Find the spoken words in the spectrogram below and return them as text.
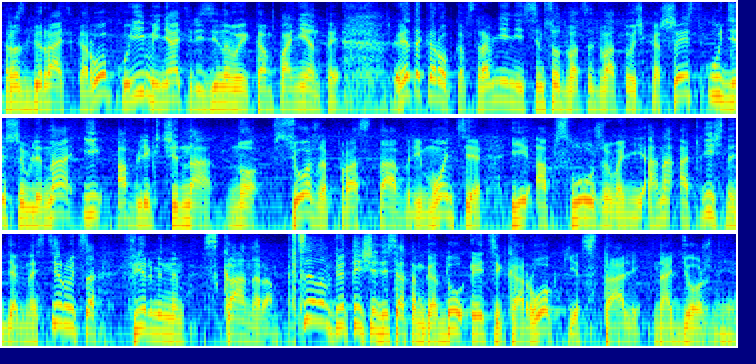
разбирать коробку и менять резиновые компоненты. Эта коробка в сравнении с 722.6 удешевлена и облегчена, но все же проста в ремонте и обслуживании оборудовании. Она отлично диагностируется фирменным сканером. В целом в 2010 году эти коробки стали надежнее.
